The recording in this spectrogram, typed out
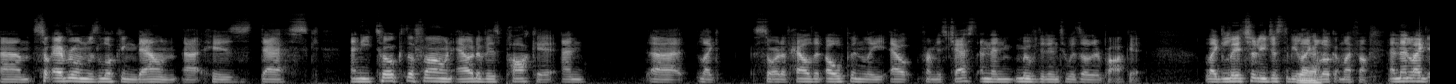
Um, so everyone was looking down at his desk, and he took the phone out of his pocket and, uh, like, sort of held it openly out from his chest, and then moved it into his other pocket. Like literally just to be like, Yeah. look at my phone. And then like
